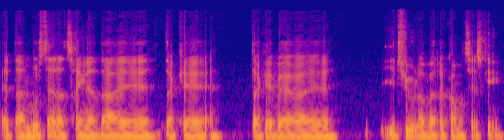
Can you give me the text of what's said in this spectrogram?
at der er en modstandertræner, der, øh, der, kan, der kan være øh, i tvivl om, hvad der kommer til at ske.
